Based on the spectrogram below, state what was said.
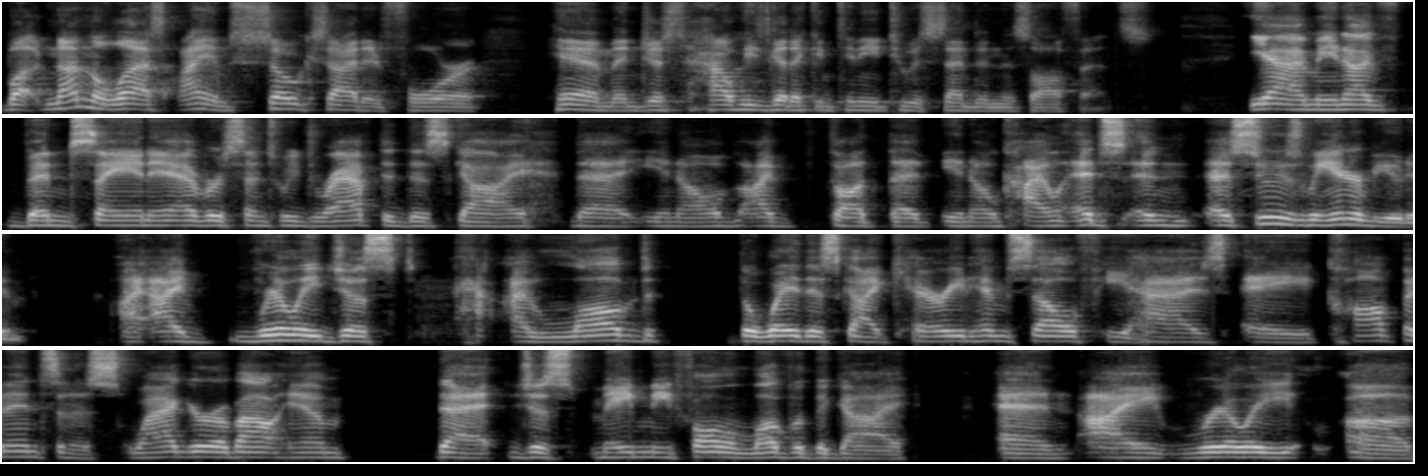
But nonetheless, I am so excited for him and just how he's going to continue to ascend in this offense. Yeah, I mean, I've been saying it ever since we drafted this guy that, you know, I thought that, you know, Kyle, it's, and as soon as we interviewed him, I, I really just, I loved the way this guy carried himself. He has a confidence and a swagger about him that just made me fall in love with the guy. And I really uh,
